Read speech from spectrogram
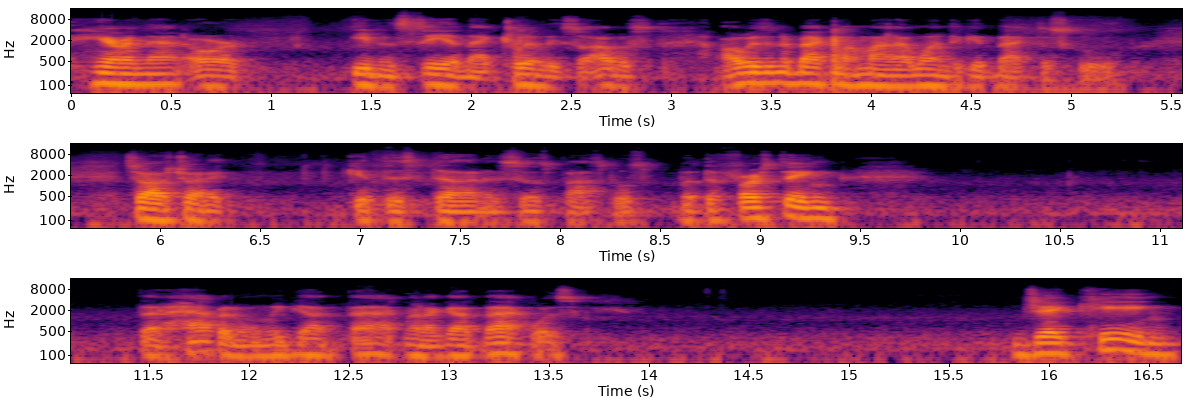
hearing that or even seeing that clearly. So I was always in the back of my mind, I wanted to get back to school. So I was trying to get this done as soon as possible. But the first thing that happened when we got back, when I got back, was Jay King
